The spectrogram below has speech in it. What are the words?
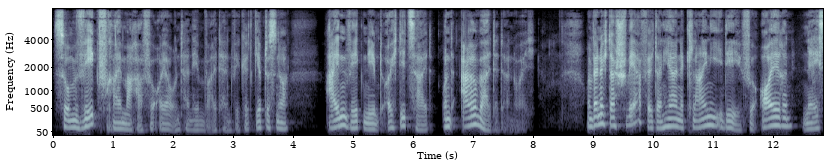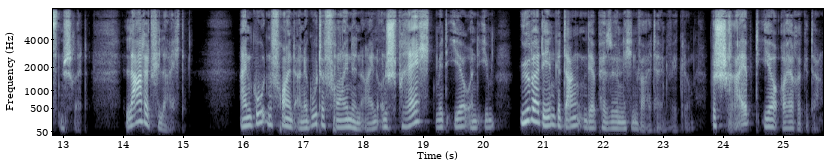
zum Wegfreimacher für euer Unternehmen weiterentwickelt, gibt es nur einen Weg, nehmt euch die Zeit und arbeitet an euch. Und wenn euch das schwerfällt, dann hier eine kleine Idee für euren nächsten Schritt. Ladet vielleicht einen guten Freund, eine gute Freundin ein und sprecht mit ihr und ihm über den Gedanken der persönlichen Weiterentwicklung. Beschreibt ihr eure Gedanken.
